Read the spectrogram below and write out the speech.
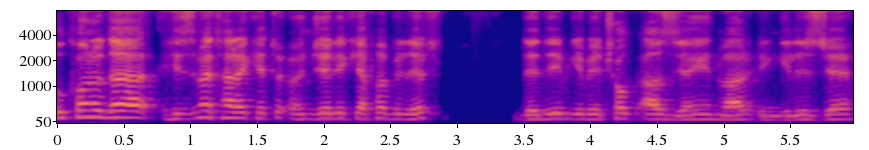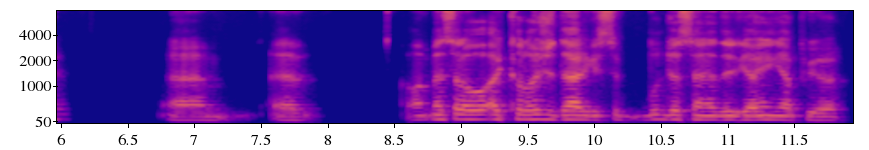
bu konuda hizmet hareketi öncelik yapabilir. Dediğim gibi çok az yayın var İngilizce. E, Mesela o ekoloji dergisi bunca senedir yayın yapıyor.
